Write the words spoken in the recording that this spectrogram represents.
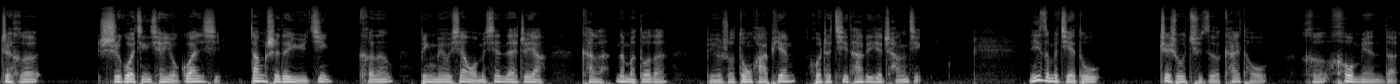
这和时过境迁有关系。当时的语境可能并没有像我们现在这样看了那么多的，比如说动画片或者其他的一些场景。你怎么解读？这首曲子的开头和后面的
